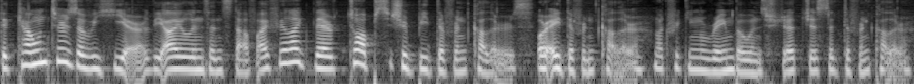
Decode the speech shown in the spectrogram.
the counters over here, the islands and stuff, I feel like their tops should be different colors. Or a different color. Not freaking rainbow and shit, just a different color.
